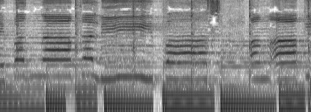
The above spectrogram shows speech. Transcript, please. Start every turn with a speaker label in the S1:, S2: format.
S1: Naghihintay pag nakalipas Ang aking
